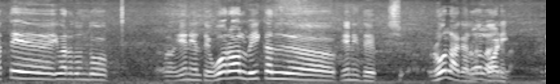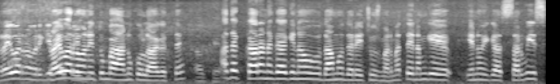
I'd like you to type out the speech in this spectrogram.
ಮತ್ತು ಇವರದೊಂದು ಏನು ಹೇಳ್ತೇವೆ ಓವರ್ ಆಲ್ ವೆಹಿಕಲ್ ಏನಿದೆ ರೋಲ್ ಆಗಲ್ಲ ಬಾಡಿ ಡ್ರೈವರ್ನವರಿಗೆ ಡ್ರೈವರ್ನವನಿಗೆ ತುಂಬ ಅನುಕೂಲ ಆಗುತ್ತೆ. ಅದಕ್ಕೆ ಕಾರಣಕ್ಕಾಗಿ ನಾವು ದಾಮೋದರೇ ಚೂಸ್ ಮಾಡಿ. ಮತ್ತು ನಮಗೆ ಏನು ಈಗ ಸರ್ವಿಸ್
